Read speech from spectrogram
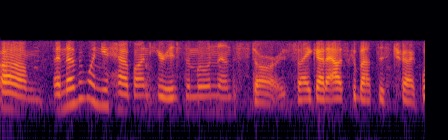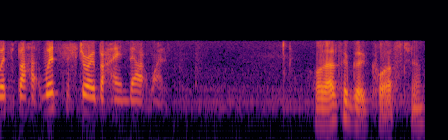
Um, another one you have on here is the Moon and the Stars. I got to ask about this track. What's behind? What's the story behind that one? Well, that's a good question.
